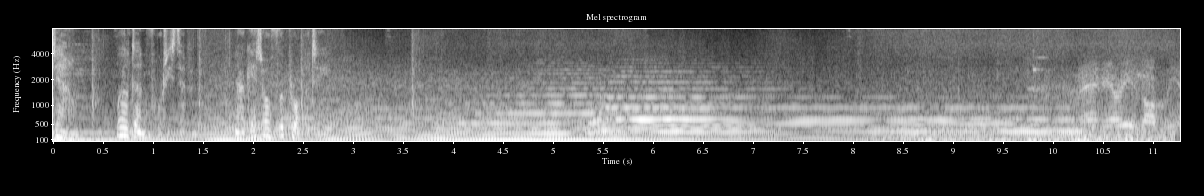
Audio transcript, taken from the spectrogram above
down. Well done, 47. Now get off the property. Command area is all clear.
